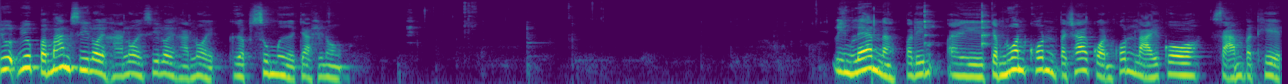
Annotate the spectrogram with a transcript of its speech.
ยู่อยู่ประมาณสี่ร้อยหาร้อยสี่ร้อยหาร้อยเกือบซุมือจ้ะพี่น้อง อิงแลนด์นะปริมไอจำนวนคนประชากรคนหลายกว่าสามประเทศ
